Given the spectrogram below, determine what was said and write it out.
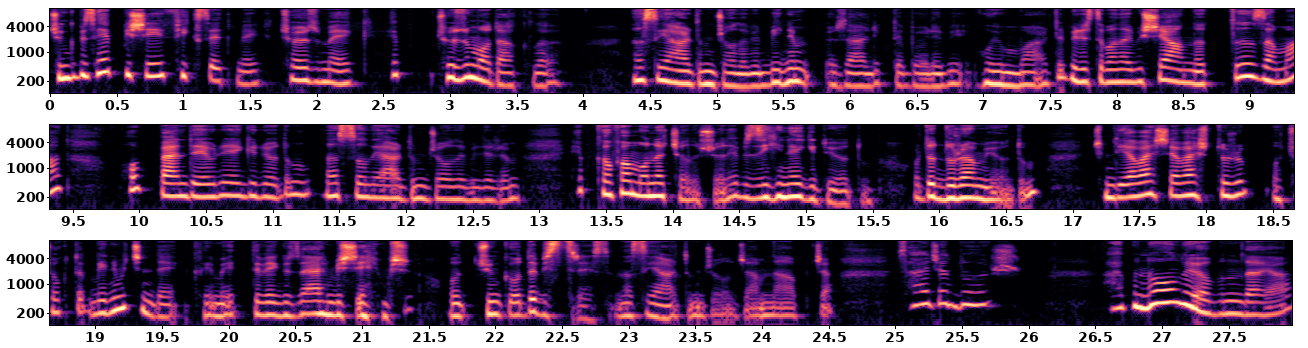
Çünkü biz hep bir şeyi fix etmek, çözmek, hep çözüm odaklı. Nasıl yardımcı olabilir? Benim özellikle böyle bir huyum vardı. Birisi bana bir şey anlattığı zaman hop ben devreye giriyordum. Nasıl yardımcı olabilirim? Hep kafam ona çalışıyordu. Hep zihine gidiyordum. Orada duramıyordum. Şimdi yavaş yavaş durup o çok da benim için de kıymetli ve güzel bir şeymiş. O, çünkü o da bir stres. Nasıl yardımcı olacağım, ne yapacağım? Sadece dur. Ay bu ne oluyor bunda ya?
